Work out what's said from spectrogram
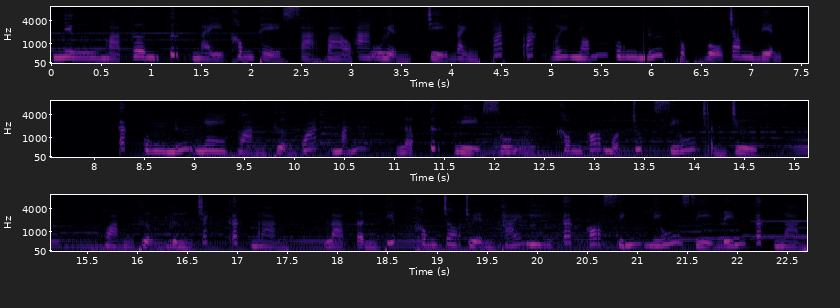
Nhưng mà cơn tức này không thể xả vào A uyển, Chỉ đành phát tác với nhóm cung nữ phục vụ trong điện. Các cung nữ nghe hoàng thượng quát mắng, Lập tức quỳ xuống, Không có một chút xíu chần chừ. Hoàng thượng đừng trách các nàng, Là tần thiếp không cho truyền thái y, Các có xính liếu gì đến các nàng.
